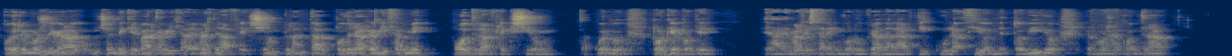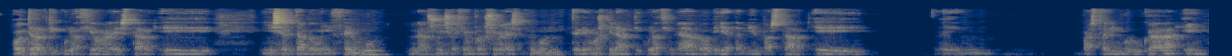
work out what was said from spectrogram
podremos llegar a la conclusión de que va a realizar, además de la flexión plantar, podrá realizarme otra flexión, ¿de acuerdo? ¿Por qué? Porque además de estar involucrada la articulación del tobillo, nos vamos a encontrar otra articulación al estar eh, insertado en el fémur, la, su inserción próxima en ese fémur, tenemos que la articulación de la rodilla también va a estar eh, va a estar involucrada en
